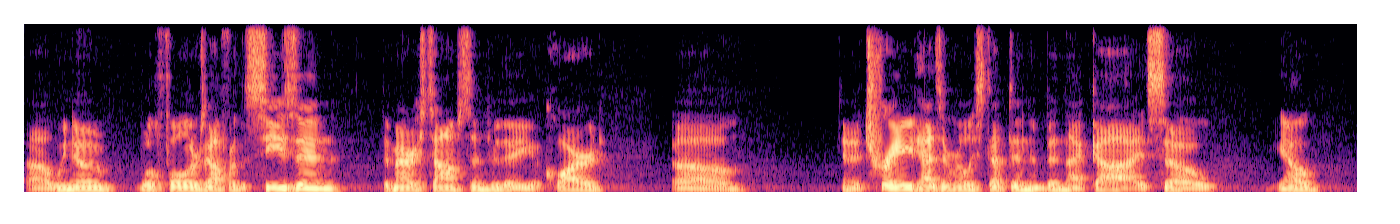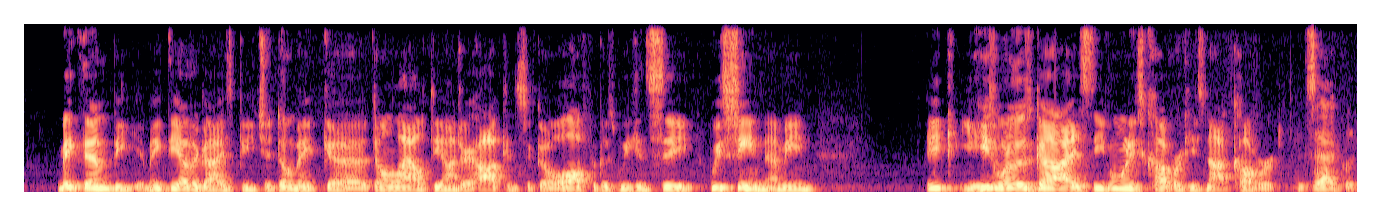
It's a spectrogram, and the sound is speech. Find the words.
Uh, we know Will Fuller's out for the season. Demaryius Thompson, who they acquired um, in a trade, hasn't really stepped in and been that guy. So, you know, make them beat you, make the other guys beat you. Don't make, uh, don't allow DeAndre Hopkins to go off because we can see, we've seen. I mean, he, he's one of those guys. Even when he's covered, he's not covered. Exactly.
